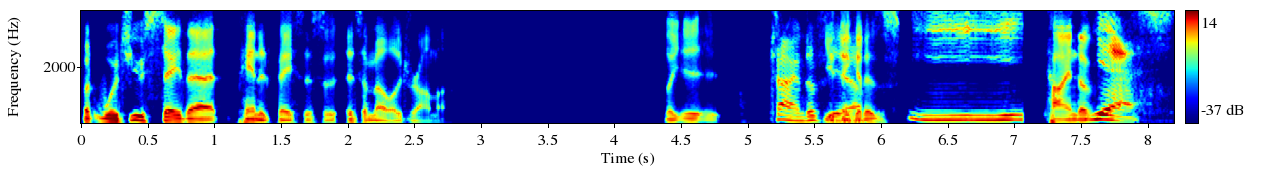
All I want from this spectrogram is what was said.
but would you say that Painted Faces is, is a melodrama? Like, it, Kind of. you yeah. think it is? Kind of. yes,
